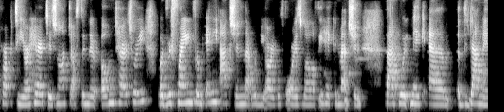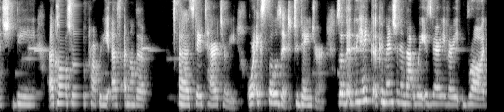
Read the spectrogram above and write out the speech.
property or heritage, not just in their own territory, but refrain from any action that would be Article 4 as well of the Hague Convention that would make um, the damage the uh, cultural property of another uh, state territory or expose it to danger. So the, the Hague Convention in that way is very, very broad.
